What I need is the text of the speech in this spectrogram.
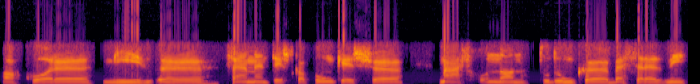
akkor mi felmentést kapunk, és más honnan tudunk beszerezni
